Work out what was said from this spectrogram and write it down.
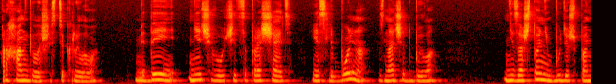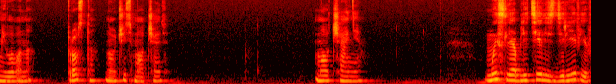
архангела шестикрылого. Медее нечего учиться прощать. Если больно, значит было. Ни за что не будешь помилована. Просто научись молчать. Молчание. Мысли облетели с деревьев,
